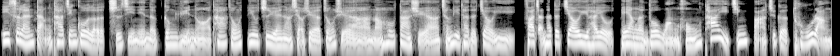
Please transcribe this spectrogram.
伊斯兰党，它经过了十几年的耕耘哦，它从幼稚园啊、小学啊、中学啊，然后大学啊，成立它的教育，发展它的教育，还有培养了很多网红，它已经把这个土壤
